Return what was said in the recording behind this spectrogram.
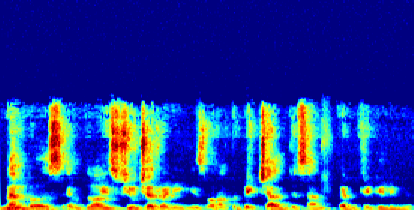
members, employees, future ready is one of the big challenges I'm currently dealing with.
